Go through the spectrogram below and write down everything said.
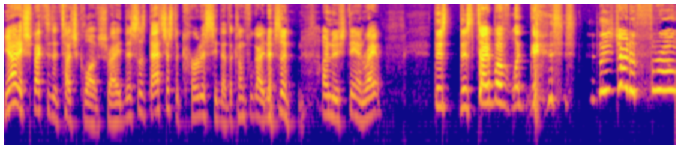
you're not expected to touch gloves, right? This is that's just a courtesy that the kung fu guy doesn't understand, right? This this type of like he's trying to throw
